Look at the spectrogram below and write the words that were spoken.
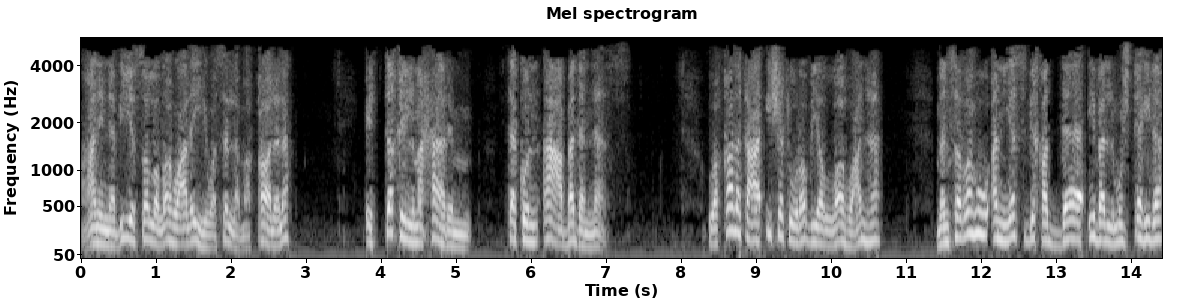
عن النبي صلى الله عليه وسلم قال له اتق المحارم تكن أعبد الناس. وقالت عائشة رضي الله عنها من سره أن يسبق الدائب المجتهد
